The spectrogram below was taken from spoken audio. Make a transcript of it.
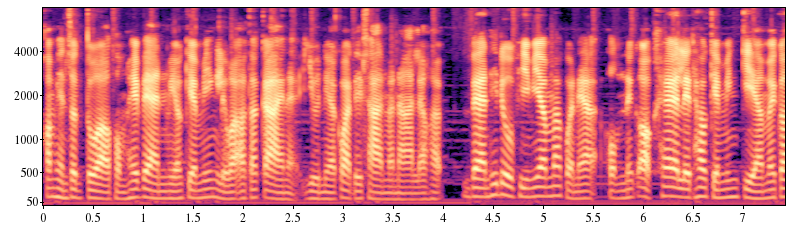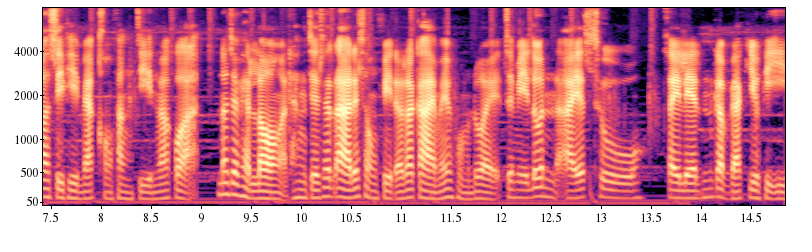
ความเห็นส่วนตัวผมให้แบรนด์ Mio Gaming หรือว่า Ultra Guide เนี่ยอยู่เหนือกว่าดีไซน์มานานแล้วครับ แบรนด์ที่ดูพรีเมียมมากกว่านี้ผมนึกออกแค่ Lethal Gaming Gear ไม่ก็ CP Max ของฝั่งจีนมากกว่า นอกจากแผ่นรองอะทาง GSR ได้ส่งฟีด Ultra Guide มาให้ผมด้วย จะมีรุ่น IS2 Silent กับ VAC UPE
